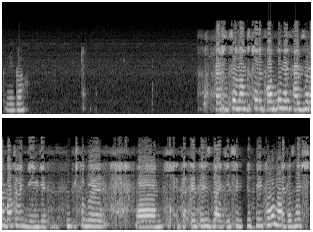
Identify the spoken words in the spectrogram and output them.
книга. Кажется, нам стоит подумать, как зарабатывать деньги, чтобы э, это, это издать. Если три тома, это значит,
